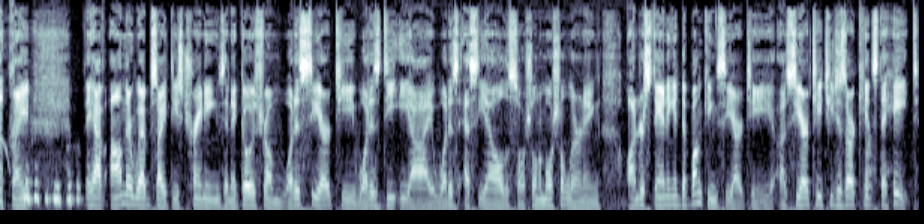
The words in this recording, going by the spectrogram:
right? they have on their website these trainings, and it goes from what is CRT, what is DEI, what is SEL, the social and emotional learning, understanding and debunking CRT. Uh, CRT teaches our kids to hate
